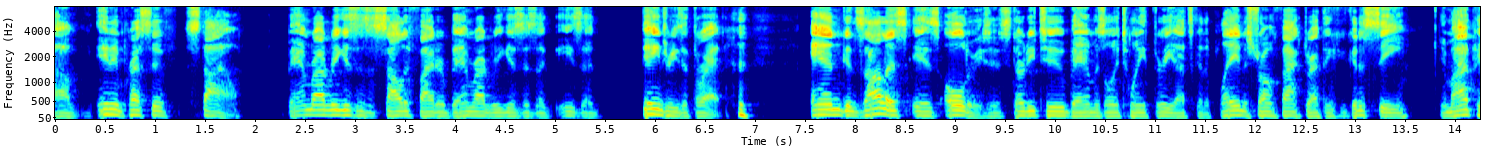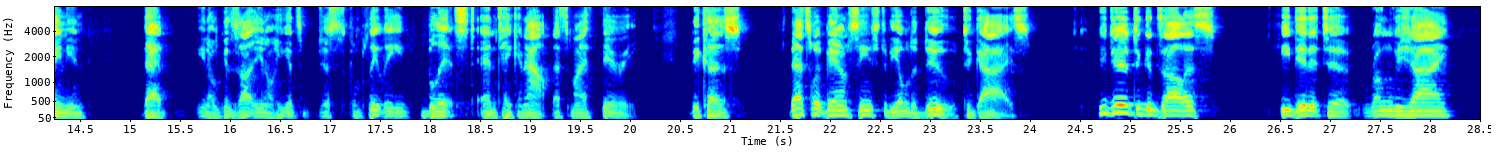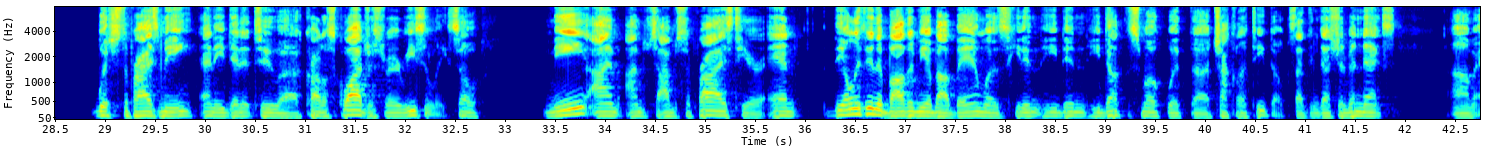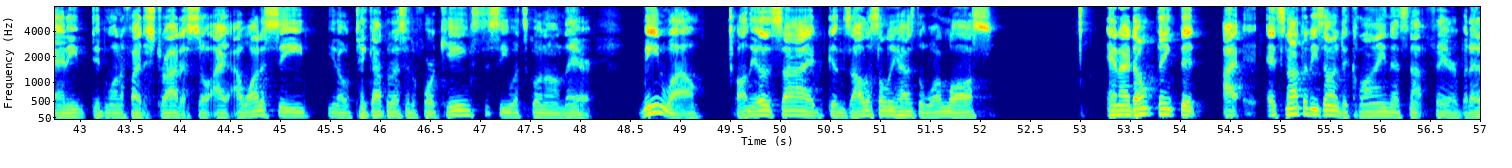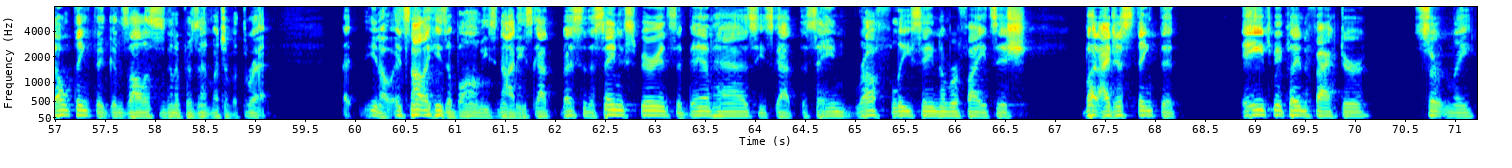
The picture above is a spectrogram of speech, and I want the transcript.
um, in impressive style. Bam Rodriguez is a solid fighter. Bam Rodriguez is a he's a danger. He's a threat. and Gonzalez is older. He's 32. Bam is only 23. That's going to play in a strong factor. I think you're going to see, in my opinion, that you know Gonzalez. You know he gets just completely blitzed and taken out. That's my theory, because that's what Bam seems to be able to do to guys. He did it to Gonzalez. He did it to Rungvisai which surprised me, and he did it to uh, Carlos Cuadras very recently. So, me, I'm I'm I'm surprised here. And the only thing that bothered me about Bam was he didn't he didn't he ducked the smoke with uh, Chocolatito because I think that should have been next. Um, and he didn't want to fight Estrada. So I, I want to see, you know, take out the rest of the four kings to see what's going on there. Meanwhile, on the other side, Gonzalez only has the one loss. And I don't think that I it's not that he's on a decline. That's not fair. But I don't think that Gonzalez is going to present much of a threat. Uh, you know, it's not like he's a bomb. He's not. He's got basically the same experience that Bam has. He's got the same roughly same number of fights ish. But I just think that age may play in a factor. Certainly,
